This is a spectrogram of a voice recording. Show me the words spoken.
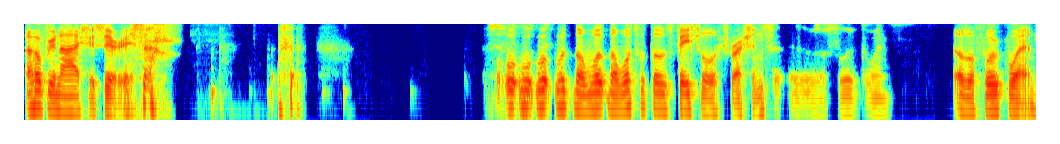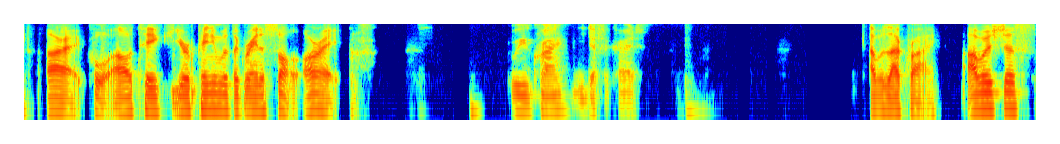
I hope you're not actually serious. What, what, what, no, what, no, what's with those facial expressions? It was a fluke win. It was a fluke win. All right, cool. I'll take your opinion with a grain of salt. All right. Were you crying? You definitely cried. I was not crying. I was just,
